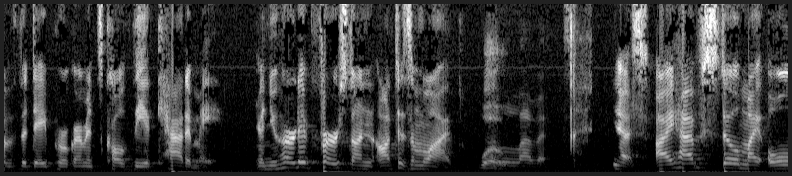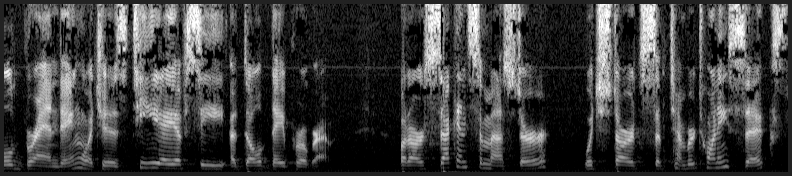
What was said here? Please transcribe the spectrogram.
of the day program. It's called the Academy. And you heard it first on Autism Live. Whoa. Love it. Yes, I have still my old branding, which is TEAFC Adult Day Program. But our second semester, which starts September 26th,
